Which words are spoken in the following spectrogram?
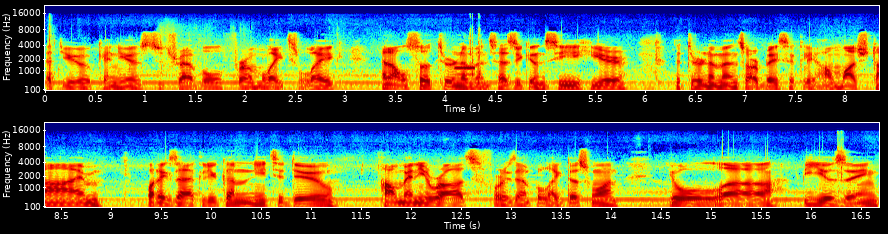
that you can use to travel from lake to lake, and also tournaments. As you can see here, the tournaments are basically how much time, what exactly you're gonna need to do, how many rods, for example like this one, you'll uh, be using,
